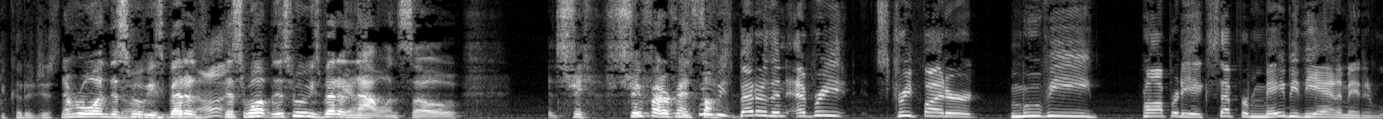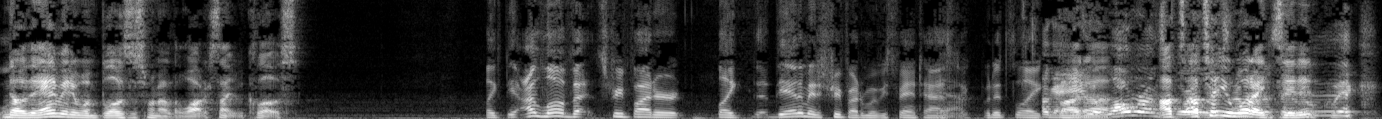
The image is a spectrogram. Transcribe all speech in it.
You could have just. Number one, this No, movie's better. did not. This one, this movie's better than that one. So, Street, Street Fighter fans, This stop- movie's better than every Street Fighter movie property except for maybe the animated one. no, the animated one blows this one out of the water. It's not even close. like the, I love that Street Fighter. Like the, the animated Street Fighter movie is fantastic, Yeah. but it's like Okay, But, uh, while we're on I'll- I'll tell you what I wanna didn't- real quick.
